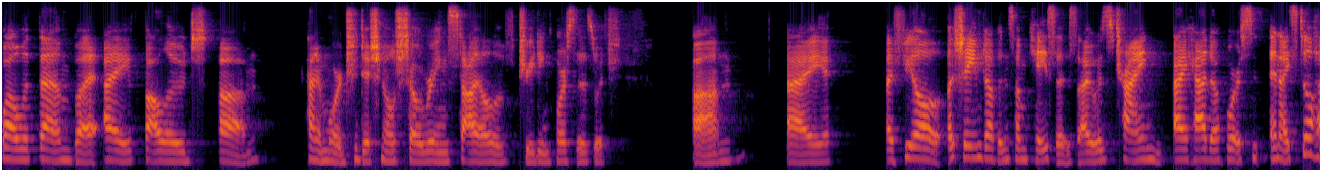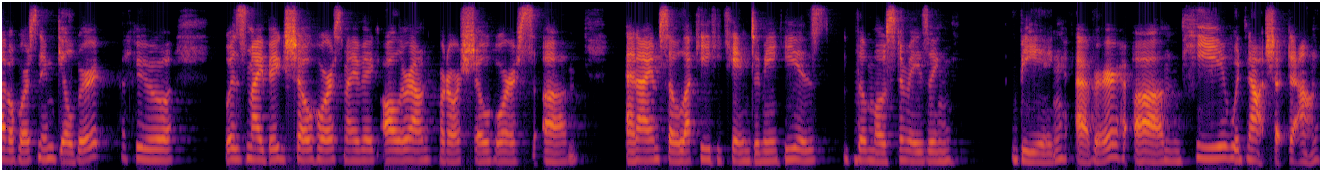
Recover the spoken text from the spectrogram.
well with them, but I followed um, kind of more traditional show ring style of treating horses, which um, I I feel ashamed of in some cases. I was trying, I had a horse, and I still have a horse named Gilbert, who was my big show horse, my big all around quarter show horse. Um, and I am so lucky he came to me. He is the most amazing being ever. Um, he would not shut down.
